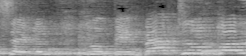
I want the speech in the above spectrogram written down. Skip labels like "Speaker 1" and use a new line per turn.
Second, you'll be back to the bottom.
